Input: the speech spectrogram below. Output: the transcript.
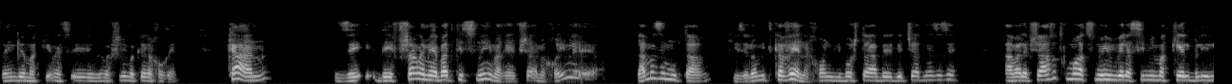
שמים במקל, מפשילים במקל לאחוריהם. כאן, זה, זה אפשר להם מהבד כצנועים, הרי אפשר, הם יכולים ל... למה זה מותר? כי זה לא מתכוון, נכון? ללבוש את הבגד שעטנז הזה? אבל אפשר לעשות כמו הצנועים ולשים עם מקל בלי,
